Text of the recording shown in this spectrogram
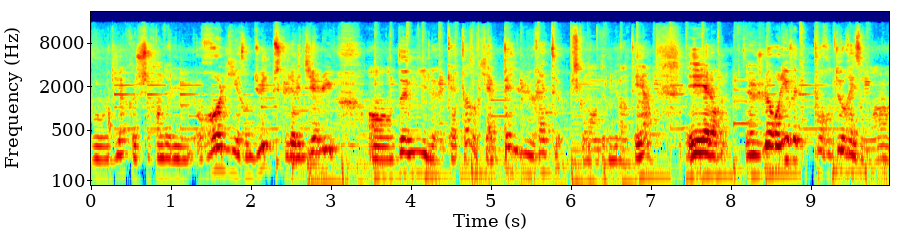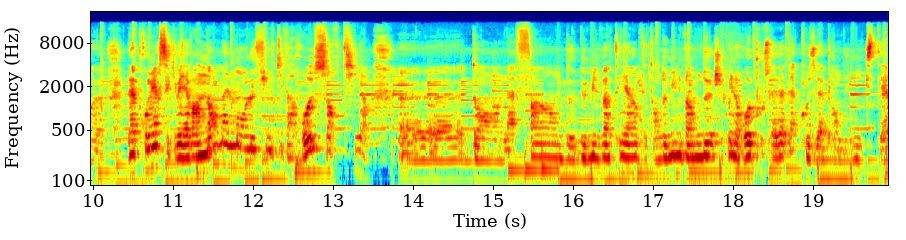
vous dire que je suis en train de relire Dune, puisque j'avais déjà lu en 2014, donc il y a belle lurette, puisqu'on est en 2021. Et alors, je le relis en fait pour deux raisons. Hein. La première, c'est qu'il va y avoir normalement le film qui va ressortir. Euh, euh, dans la fin de 2021, peut-être en 2022, à chaque fois il repousse la date à cause de la pandémie, etc.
